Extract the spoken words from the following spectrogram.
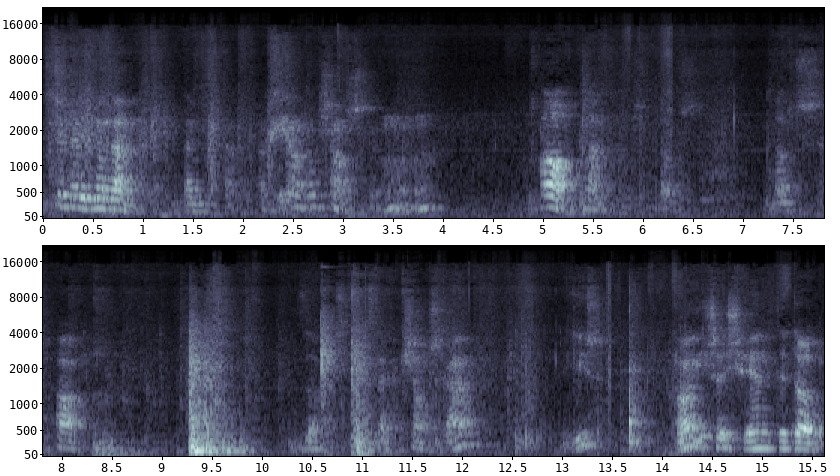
Z czym to jest związane? Tak, tak. A ja mam tą książkę? Mhm. O, mam. Dobrze. Dobrze. O. Zobacz, to jest taka książka. Widzisz? Ojcze Święty to.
